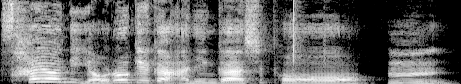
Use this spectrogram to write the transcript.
사연이 여러 개가 아닌가 싶어. 음.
